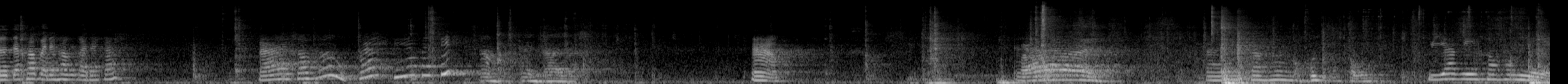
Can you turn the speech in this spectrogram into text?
เราจะเข้าไปในห้องกันนะคะ ไปเข้าห้อง ไปเดี๋ยวไปสิอ้าวไม่เห็นได้เลยอ้าวไปไปเข้าห้องคุยตรงวิยาวิ่งเข้าห้องเลย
